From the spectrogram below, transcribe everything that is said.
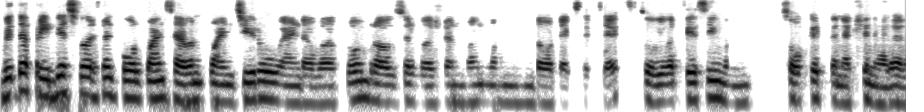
With the previous version 4.7.0 and our Chrome browser version 11.xxx, so we were facing one socket connection error.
